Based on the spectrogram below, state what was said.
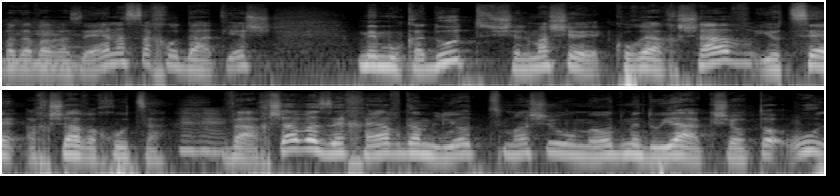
בדבר הזה, אין הסח הודעת, יש ממוקדות של מה שקורה עכשיו, יוצא עכשיו החוצה. והעכשיו הזה חייב גם להיות משהו מאוד מדויק, שאותו, הוא,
